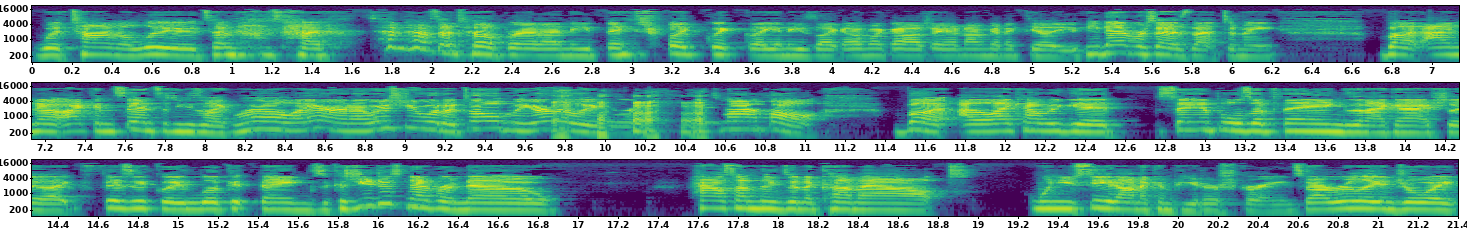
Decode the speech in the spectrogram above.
with time elude. Sometimes I sometimes I tell Brett I need things really quickly, and he's like, "Oh my gosh, Erin, I'm going to kill you." He never says that to me, but I know I can sense that he's like, "Well, Erin, I wish you would have told me earlier. it's my fault." But I like how we get samples of things, and I can actually like physically look at things because you just never know how something's going to come out when you see it on a computer screen. So I really enjoy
